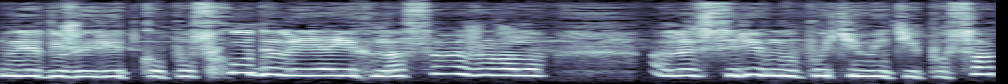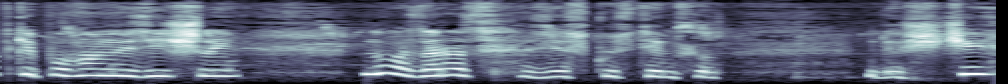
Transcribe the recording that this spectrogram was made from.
Вони дуже рідко посходили, я їх насаджувала, але все рівно потім і ті посадки погано зійшли. Ну а зараз в зв'язку з тим, що дощі,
